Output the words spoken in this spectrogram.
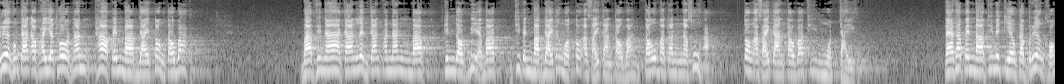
เรื่องของการอภัยโทษนั้น ถ้าเป็นบาปใหญ่ต้องเตาบ้ากับ บาปสินาการเล่นการพนัน บาปกินดอกเบี้ย บาปที่เป็นบาปใหญ่ทั้งหมด ต้องอาศัยการเตาบ้าน เตาบาตันนาซูฮะต้องอาศัยการเตาบ้าที่หมดใจครับแต่ถ้าเป็นบาปที่ไม่เกี่ยวกับเรื่องของ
